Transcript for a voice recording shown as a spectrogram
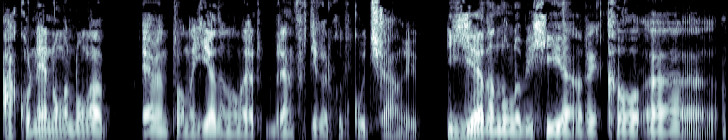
ako ne 0-0, eventualno 1-0, jer Brentford igra kod kuće, ali 1-0 bih i ja rekao. Uh,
